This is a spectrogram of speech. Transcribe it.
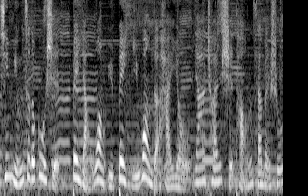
《新名字的故事》、《被仰望与被遗忘的》，还有《鸭川食堂》三本书。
